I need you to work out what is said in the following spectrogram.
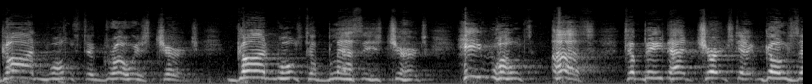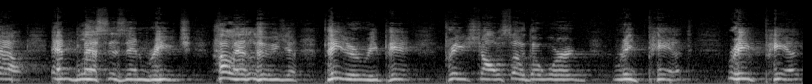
God wants to grow His church. God wants to bless His church. He wants us to be that church that goes out and blesses and reach. Hallelujah. Peter repent, preached also the word repent. Repent.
